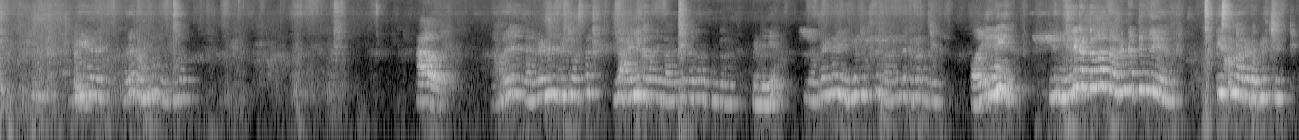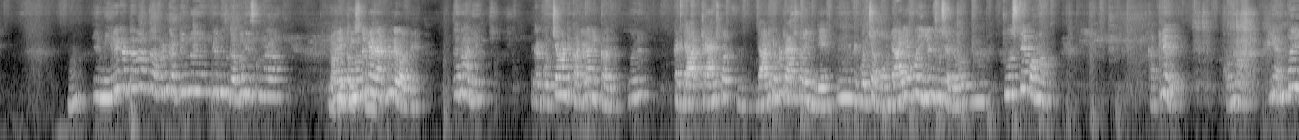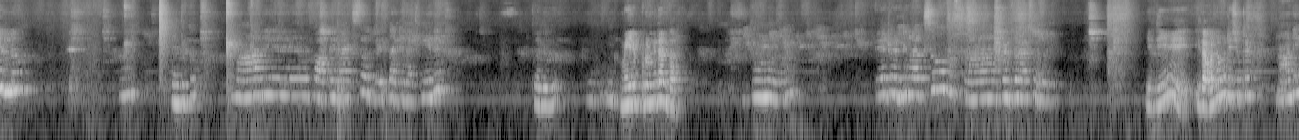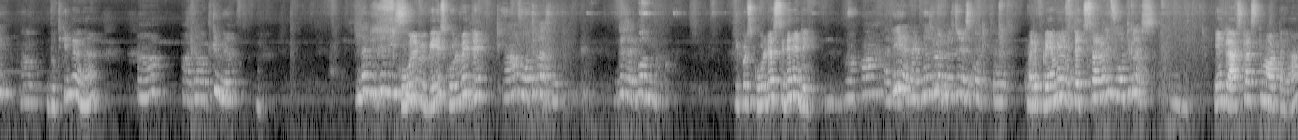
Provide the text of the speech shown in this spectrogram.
చూస్తే కొన్నాం. కట్టలేదు. స్కూల్ ఇవి స్కూల్ ఏంటి ఫోర్త్ క్లాస్ ఇంకా సరిపోతుంది ఇప్పుడు స్కూల్ డ్రెస్ ఇదేనేంటి ఆ, అది వెడ్నెస్డే వెడ్నెస్డే చేసుకోవాలి. మరి ఇప్పుడు ఏమి తెచ్చారు అది ఫోర్త్ క్లాస్. ఏం క్లాస్ క్లాస్కి మారుతాయా?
